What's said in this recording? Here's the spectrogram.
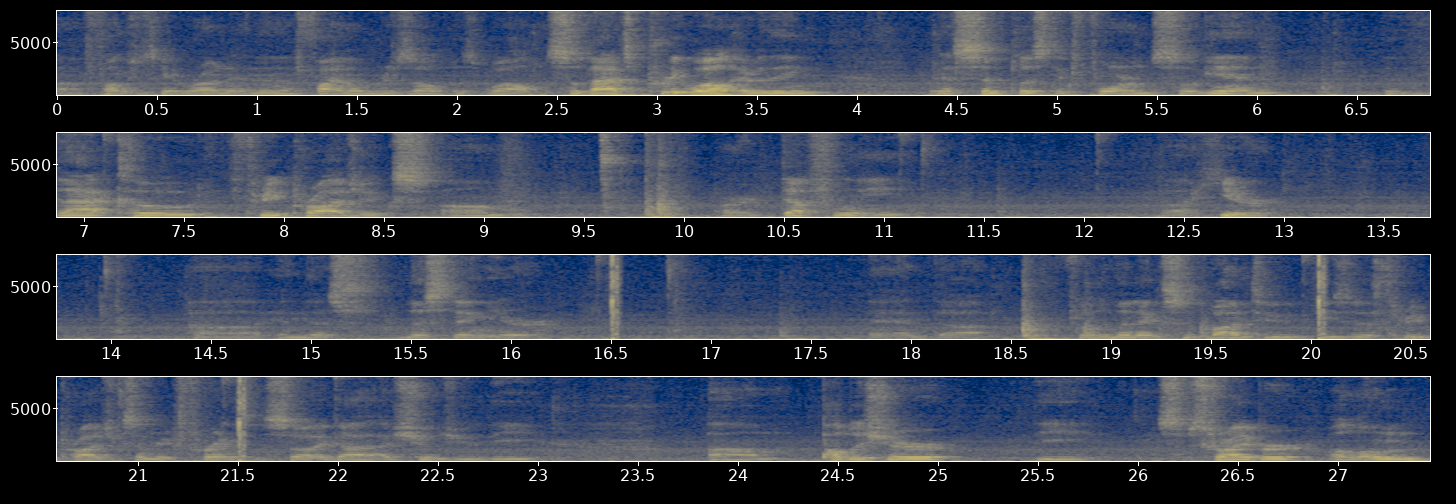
uh, functions get run, and then the final result as well. So that's pretty well everything in a simplistic form. So again, that code, three projects um, are definitely uh, here uh, in this listing here And uh, for Linux, Ubuntu, these are the three projects I'm referring to. So I got, I showed you the um, publisher, the subscriber alone,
